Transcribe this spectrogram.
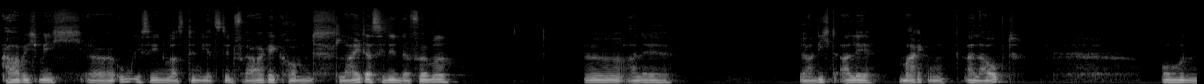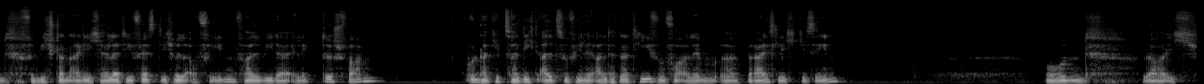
habe ich mich äh, umgesehen, was denn jetzt in Frage kommt. Leider sind in der Firma äh, alle, ja, nicht alle Marken erlaubt. Und für mich stand eigentlich relativ fest, ich will auf jeden Fall wieder elektrisch fahren. Und da gibt es halt nicht allzu viele Alternativen, vor allem äh, preislich gesehen. Und ja, ich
